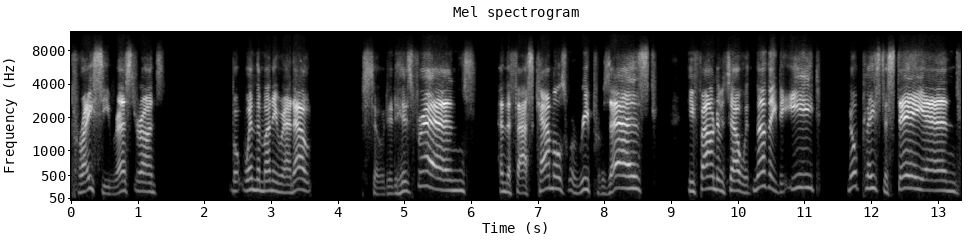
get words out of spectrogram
pricey restaurants. But when the money ran out, so did his friends and the fast camels were repossessed. He found himself with nothing to eat, no place to stay, and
